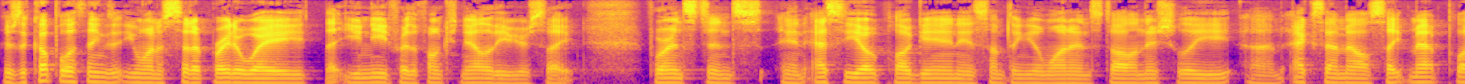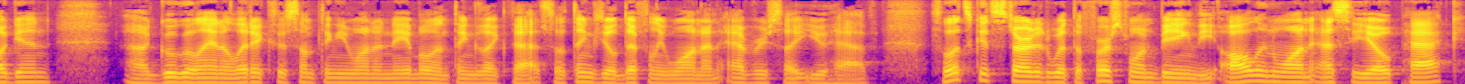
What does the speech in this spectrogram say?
there's a couple of things that you want to set up right away that you need for the functionality of your site. For instance, an SEO plugin is something you'll want to install initially, um, XML sitemap plugin uh, Google Analytics is something you want to enable and things like that. So, things you'll definitely want on every site you have. So, let's get started with the first one being the all in one SEO pack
